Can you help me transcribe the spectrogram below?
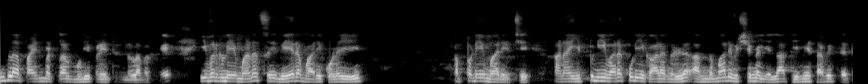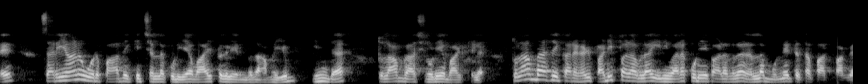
உங்களை பயன்படுத்தலாம் முடிவு பண்ணிட்டு இருந்த அளவுக்கு இவர்களுடைய மனசு வேற மாதிரி கொலையை அப்படியே மாறிடுச்சு. ஆனா இப்ப நீ வரக்கூடிய காலங்களில் அந்த மாதிரி விஷயங்கள் எல்லாத்தையுமே தவிர்த்துட்டு சரியான ஒரு பாதைக்கு செல்லக்கூடிய வாய்ப்புகள் என்பது அமையும் இந்த துலாம் ராசினுடைய வாழ்க்கையில. துலாம் ராசிக்காரர்கள் படிப்பளவுல இனி வரக்கூடிய காலங்களில் நல்ல முன்னேற்றத்தை பார்ப்பாங்க.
